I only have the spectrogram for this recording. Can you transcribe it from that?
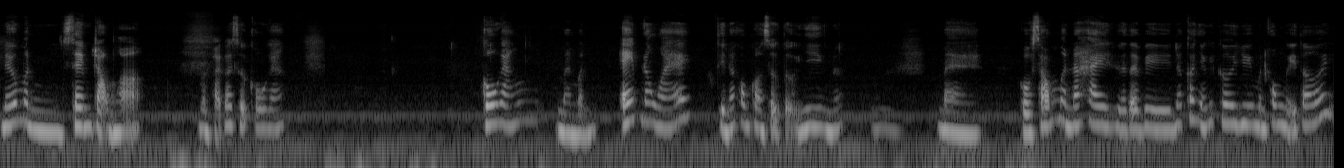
Nếu mình xem trọng họ mình phải có sự cố gắng. Cố gắng mà mình ép nó quá thì nó không còn sự tự nhiên nữa. Mà cuộc sống mình nó hay là tại vì nó có những cái cơ duyên mình không nghĩ tới.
